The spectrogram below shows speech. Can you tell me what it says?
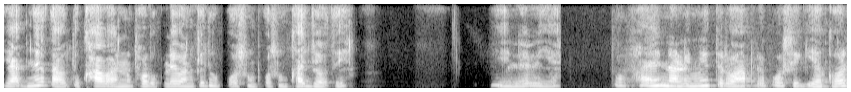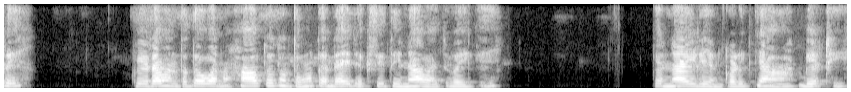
યાદ નહોતું આવતું. ખાવાનું થોડુંક લેવાનું કીધું, પોસું પોસું ખાજો હતી એ લઈ લઈએ. તો ફાઇનલી મિત્રો આપણે પોસી ગયા ઘરે. ઘરે આવવાનું તો દવાનો હા આવતો હતો ને તો હું તો ડાયરેક્ટ સીધી નાવા જ વહી ગઈ. કે નાહી લઈને ઘડીક ત્યાં બેઠી.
